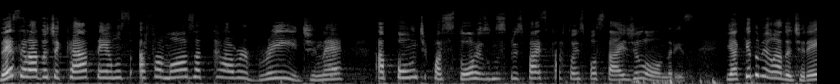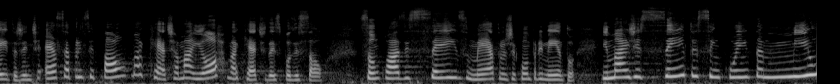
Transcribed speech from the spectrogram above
Desse lado de cá temos a famosa Tower Bridge, né? A ponte com as torres, um dos principais cartões postais de Londres. E aqui do meu lado direito, gente, essa é a principal maquete, a maior maquete da exposição. São quase 6 metros de comprimento e mais de 150 mil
